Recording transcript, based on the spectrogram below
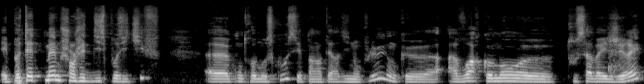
et peut-être même changer de dispositif euh, contre Moscou, c'est pas interdit non plus, donc euh, à voir comment tout ça va être géré.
